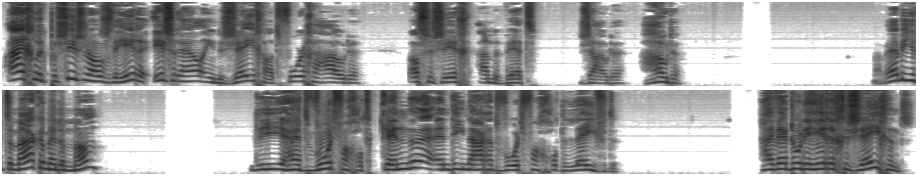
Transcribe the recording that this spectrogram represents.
Eigenlijk precies zoals de Heere Israël in de zege had voorgehouden als ze zich aan de wet zouden houden. Nou, we hebben hier te maken met een man die het woord van God kende en die naar het woord van God leefde. Hij werd door de Heere gezegend.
